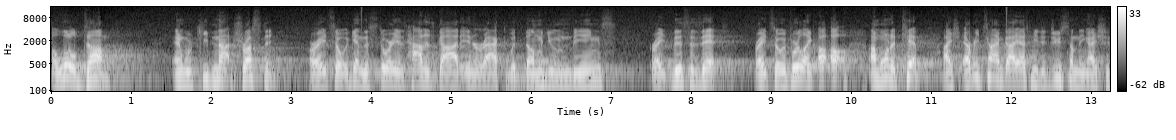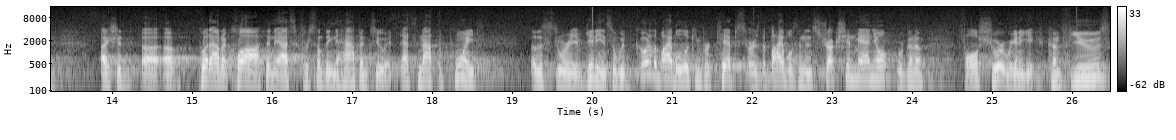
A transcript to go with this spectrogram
a little dumb and we keep not trusting. All right, so again, the story is how does God interact with dumb human beings? Right, this is it. Right, so if we're like, oh, oh I want a tip, I sh- every time God asks me to do something, I should, I should uh, uh, put out a cloth and ask for something to happen to it. That's not the point of the story of Gideon. So we go to the Bible looking for tips, or is the Bible's an instruction manual? We're going to fall short. We're going to get confused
